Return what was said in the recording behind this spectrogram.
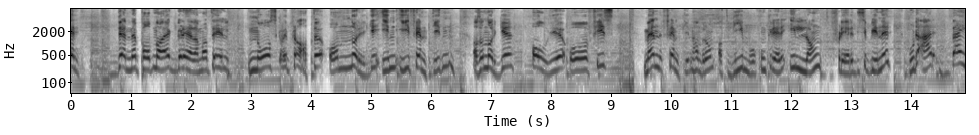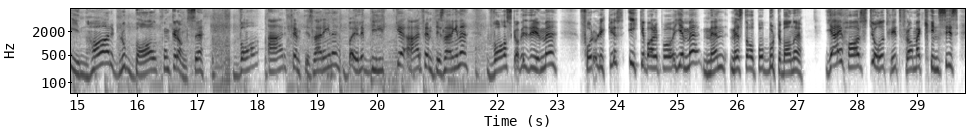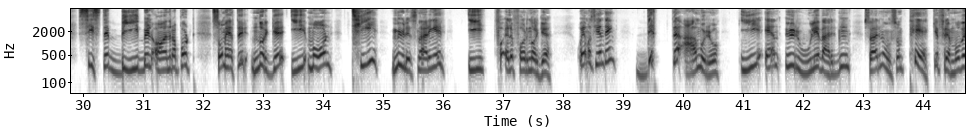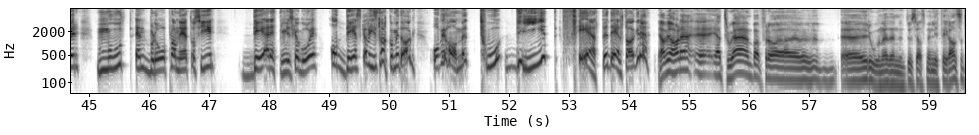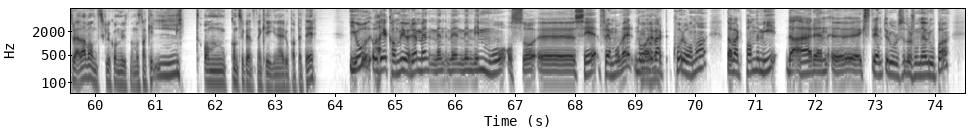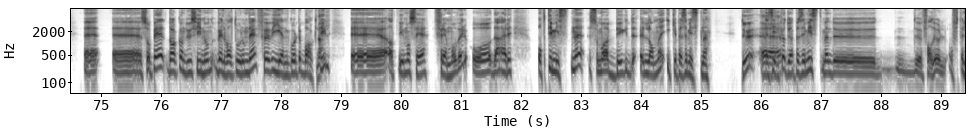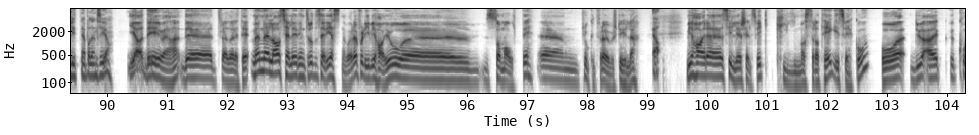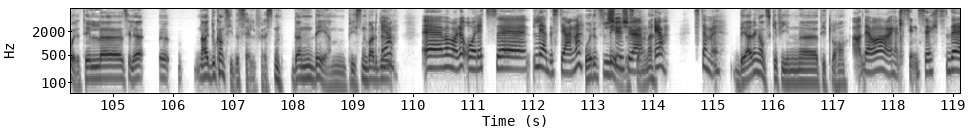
Per! Denne podden har jeg gleda meg til. Nå skal vi prate om Norge inn i fremtiden. Altså Norge, olje og fisk. Men fremtiden handler om at vi må konkurrere i langt flere disipliner hvor det er beinhard global konkurranse. Hva er fremtidsnæringene? Eller hvilke er fremtidsnæringene? Hva skal vi drive med for å lykkes? Ikke bare på hjemme, men mest av alt på bortebane. Jeg har stjålet litt fra McKinseys siste bibel av en rapport, som heter Norge i morgen. Ti mulighetsnæringer i, eller for Norge. Og jeg må si en ting. Dette er moro. I en urolig verden så er det noen som peker fremover mot en blå planet og sier det er retningen vi skal gå i, og det skal vi snakke om i dag! Og vi har med to dritfete deltakere! Ja, vi har det. Eh, jeg tror jeg, bare for å eh, roe ned den entusiasmen litt, så tror jeg det er vanskelig å komme utenom å snakke litt om konsekvensene av krigen i Europa, Petter. Jo, og det kan vi gjøre, men, men, men, men vi må også uh, se fremover. Nå har det vært korona, det har vært pandemi, det er en uh, ekstremt urolig situasjon i Europa. Uh, så Per, da kan du si noen velvalgte ord om det, før vi igjen går tilbake Nei. til at vi må se fremover. Og det er optimistene som har bygd landet, ikke pessimistene. Du, jeg sier ikke at du er pessimist, men du, du faller jo ofte litt ned på den sida. Ja, det gjør jeg. Det tror jeg du har rett i. Men eh, la oss heller introdusere gjestene våre, fordi vi har jo, eh, som alltid, eh, plukket fra øverste hylle. Ja. Vi har Silje Skjelsvik, klimastrateg i Sveko, og du er kåret til, Silje Nei, du kan si det selv, forresten. Den DN-prisen, hva er det du ja. Eh, Hva var det? Årets ledestjerne. Årets ledestjerne. 2020. Ja. Stemmer. Det er en ganske fin uh, tittel å ha. Ja, det var helt sinnssykt. Det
